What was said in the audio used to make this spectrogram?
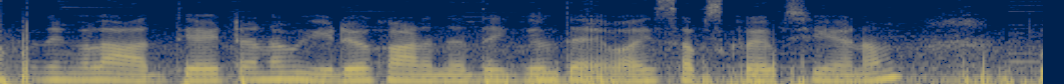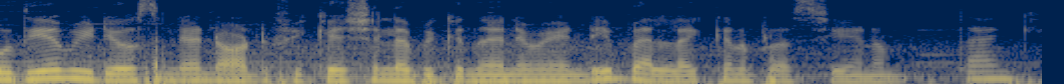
അപ്പോൾ നിങ്ങൾ ആദ്യമായിട്ടാണ് വീഡിയോ കാണുന്നതെങ്കിൽ ദയവായി സബ്സ്ക്രൈബ് ചെയ്യണം. പുതിയ വീഡിയോസിന്റെ നോട്ടിഫിക്കേഷൻ ലഭിക്കുന്നതിന് വേണ്ടി ബെല്ലൈക്കൺ പ്രസ് ചെയ്യണം. താങ്ക്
